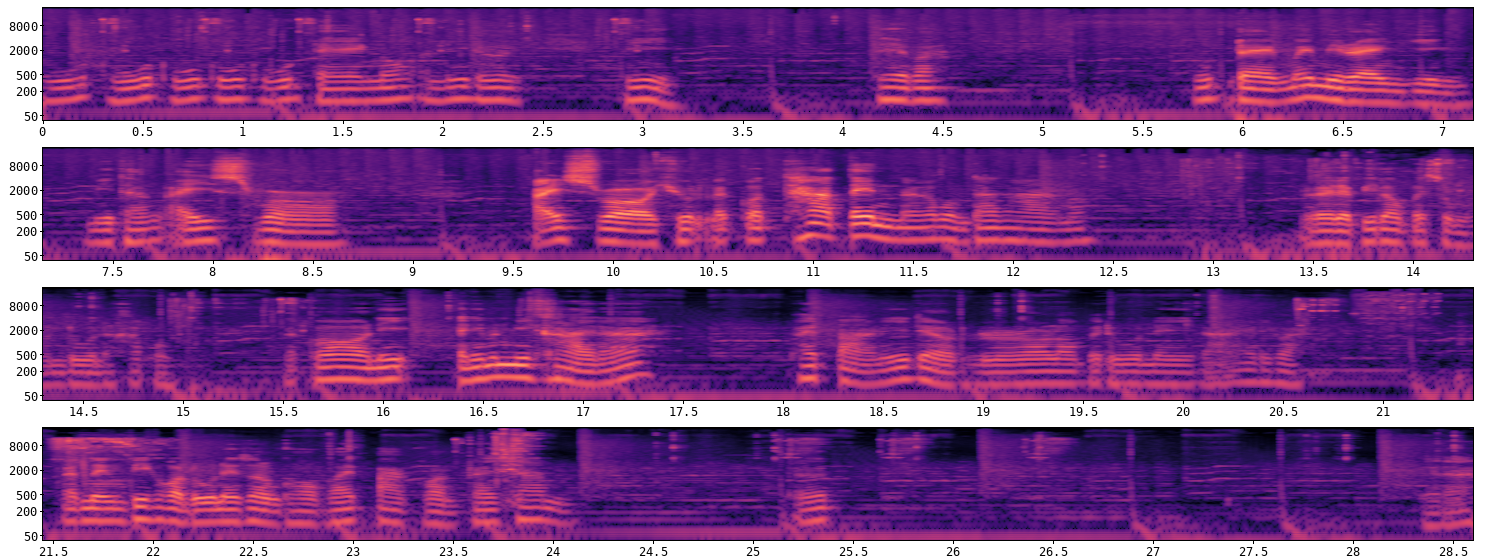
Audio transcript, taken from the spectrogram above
หูถูหูถูถูแดงเนาะ อันนี้เลย นี่เท่ปะหูแดงไม่มีแรงยิง มีทั้งไอซ์วอลไอซ์วอลชุดแล้วก็ท่าเต้นนะครับผมท่าทางเนาะเลยเดี๋ยวพี่ลองไปสุ่มกันดูนะครับผม แล้วก็นี่อันนี้มันมีขายนะ ไพ่ปากนี้เดี๋ยวเราลองไปดูในร้านดีกว่าแป๊บนึงพี่ขอดูในส่วนของไว้ปาก่อนแฟชั่นเอิบเดี๋ยวนะ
